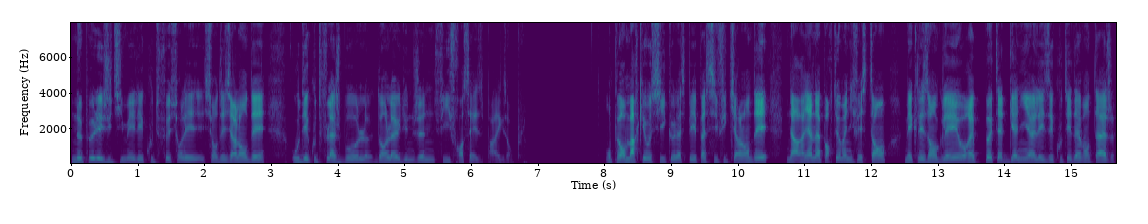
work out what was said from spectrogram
ne peut légitimer les coups de feu sur, des Irlandais ou des coups de flashball dans l'œil d'une jeune fille française, par exemple. On peut remarquer aussi que l'aspect pacifique irlandais n'a rien apporté aux manifestants, mais que les Anglais auraient peut-être gagné à les écouter davantage.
